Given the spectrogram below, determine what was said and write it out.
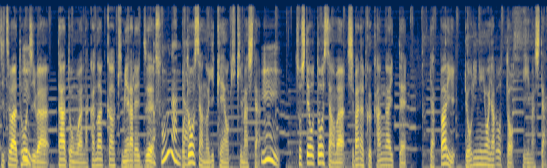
実は当時はダートンはなかなか決められず、あ、そうなんおだ。父さんの意見を聞きました。うん、そしてお父さんはしばらく考えて、やっぱり料理人をやろうと言いました。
